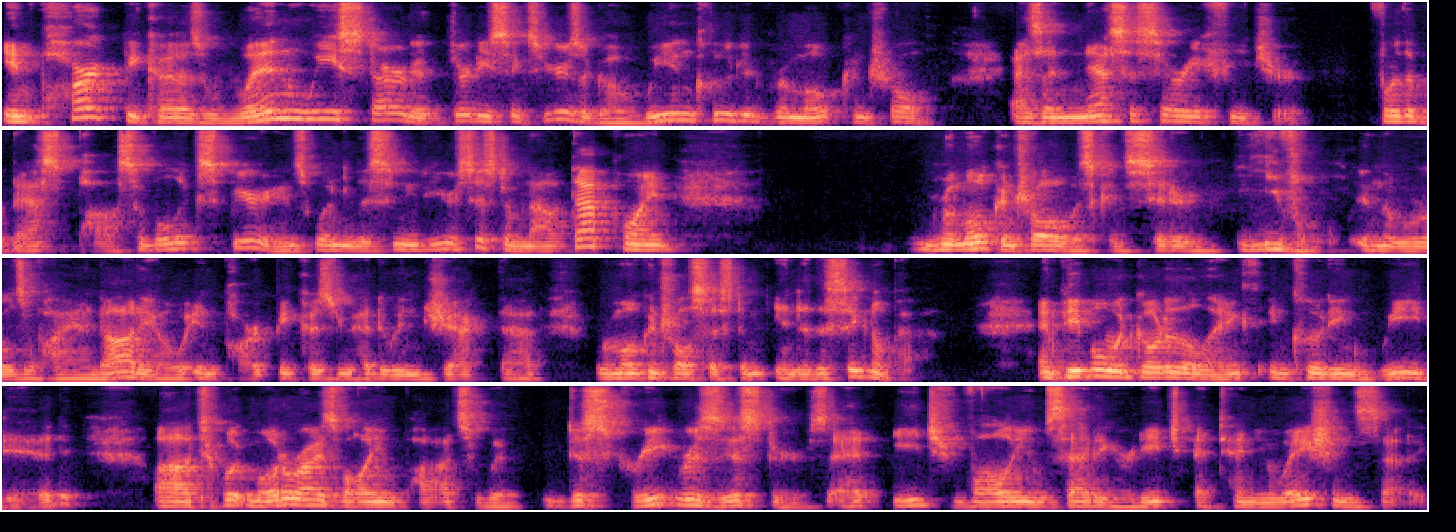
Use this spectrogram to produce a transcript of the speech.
In part because when we started 36 years ago, we included remote control as a necessary feature for the best possible experience when listening to your system. Now, at that point, remote control was considered evil in the worlds of high-end audio in part because you had to inject that remote control system into the signal path And people would go to the length, including we did, uh, to put motorized volume pots with discrete resistors at each volume setting or at each attenuation setting.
